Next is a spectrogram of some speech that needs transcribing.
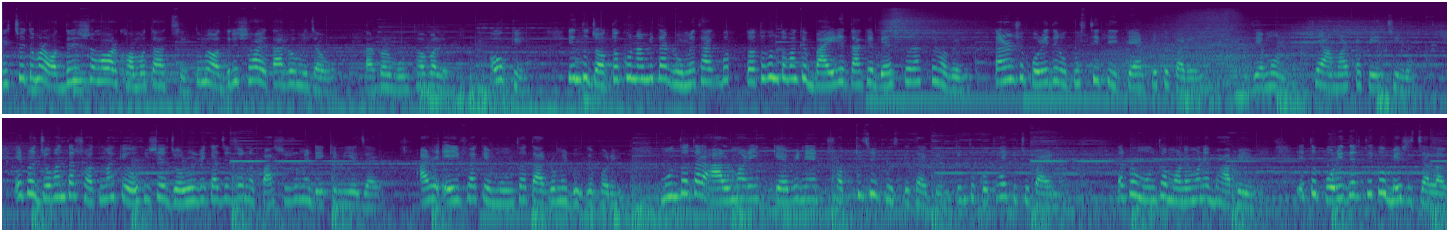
নিশ্চয়ই তোমার অদৃশ্য হওয়ার ক্ষমতা আছে। তুমি অদৃশ্য হয় তার রুমে যাও। তারপর মুন্থা বলে, ওকে। কিন্তু যতক্ষণ আমি তার রুমে থাকব, ততক্ষণ তোমাকে বাইরে তাকে ব্যস্ত রাখতে হবে, কারণ সে পরিদের উপস্থিতি টের পেতে পারে। যেমন, সে আমারটা পেয়েছিল। এরপর জোবান তার সৎমাকে অফিসের জরুরি কাজের জন্য পাশের রুমে ডেকে নিয়ে যায়। আর এই ফাঁকে মুন্থা তার রুমে ঢুকে পড়ে। মুন্থা তার আলমারি, ক্যাবিনেট সব কিছুই খুঁজতে থাকে, কিন্তু কোথায় কিছু পায় না। তারপর মুন্থা মনে মনে ভাবে, এ তো পরিদের থেকেও বেশি চালাক।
